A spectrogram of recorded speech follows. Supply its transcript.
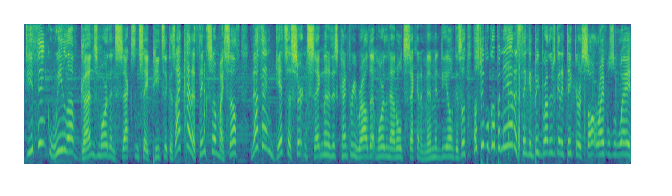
do you think we love guns more than sex and say pizza? Because I kind of think so myself. Nothing gets a certain segment of this country riled up more than that old Second Amendment deal. Because those people go bananas thinking Big Brother's going to take their assault rifles away,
